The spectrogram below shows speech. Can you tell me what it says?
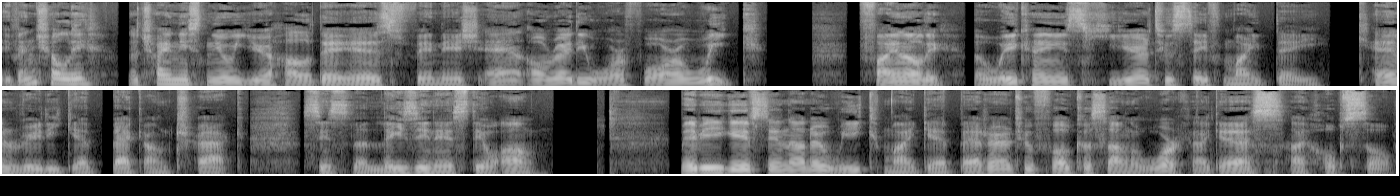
Eventually, the Chinese New Year holiday is finished and already worked for a week. Finally, the weekend is here to save my day. Can't really get back on track since the laziness still on. Maybe gives another week might get better to focus on the work, I guess. I hope so.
